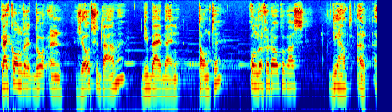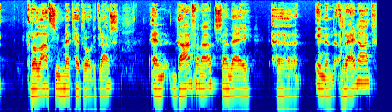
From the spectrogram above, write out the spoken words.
Wij konden door een Joodse dame die bij mijn tante ondergedoken was... die had een relatie met het Rode Kruis. En daarvanuit zijn wij uh, in een Rijnaak...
